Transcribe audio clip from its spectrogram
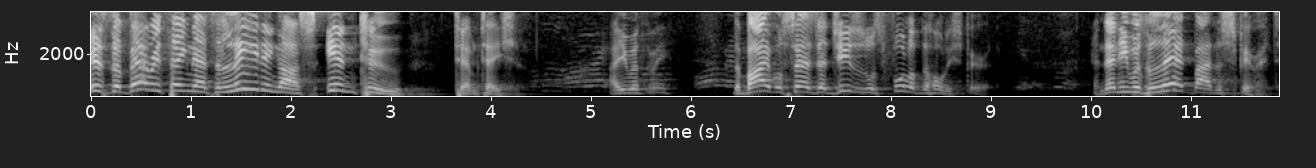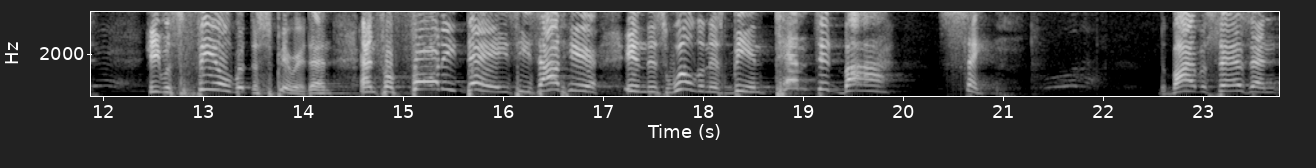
is the very thing that's leading us into temptation. Are you with me? The Bible says that Jesus was full of the Holy Spirit. And then he was led by the Spirit. He was filled with the Spirit. And, and for 40 days, he's out here in this wilderness being tempted by Satan. The Bible says, and,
